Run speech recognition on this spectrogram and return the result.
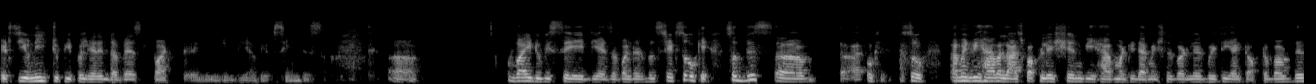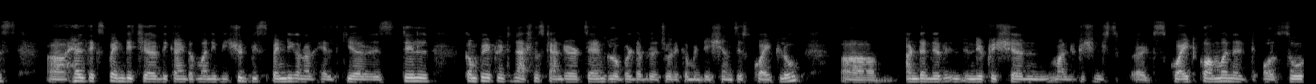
it's unique to people here in the West, but in India we have seen this. Uh, why do we say India is a vulnerable state? So okay, so this uh, uh, okay, so I mean, we have a large population, we have multidimensional vulnerability. I talked about this. Uh, health expenditure, the kind of money we should be spending on our healthcare is still, compared to international standards and global WHO recommendations, is quite low. Uh, under nutrition, malnutrition, it's, it's quite common. It also,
